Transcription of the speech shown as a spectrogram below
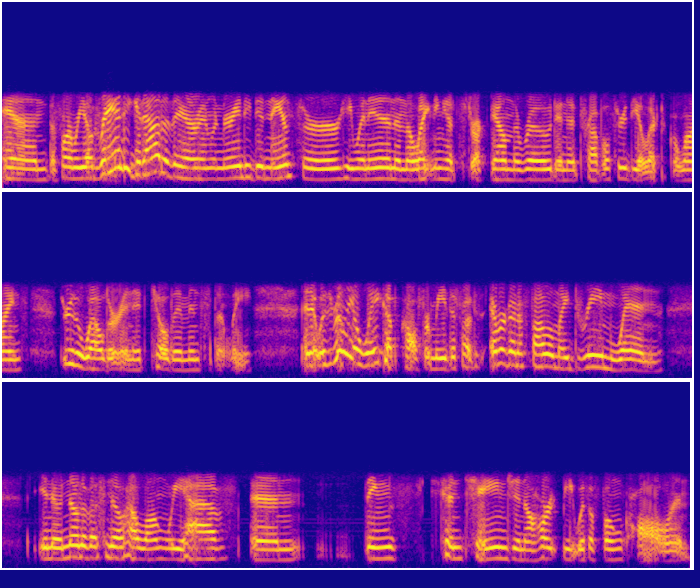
and the farmer yelled, "Randy, get out of there!" And when Randy didn't answer, he went in, and the lightning had struck down the road and had traveled through the electrical lines through the welder and had killed him instantly. And it was really a wake up call for me that if I was ever going to follow my dream, when, you know, none of us know how long we have, and things can change in a heartbeat with a phone call, and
